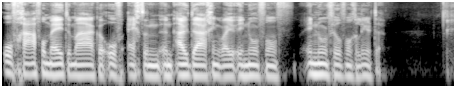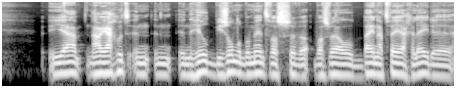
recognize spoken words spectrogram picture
of gaaf om mee te maken of echt een, een uitdaging waar je enorm, van, enorm veel van geleerd hebt? Ja, nou ja, goed. Een, een, een heel bijzonder moment was, eh, was wel bijna twee jaar geleden uh,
